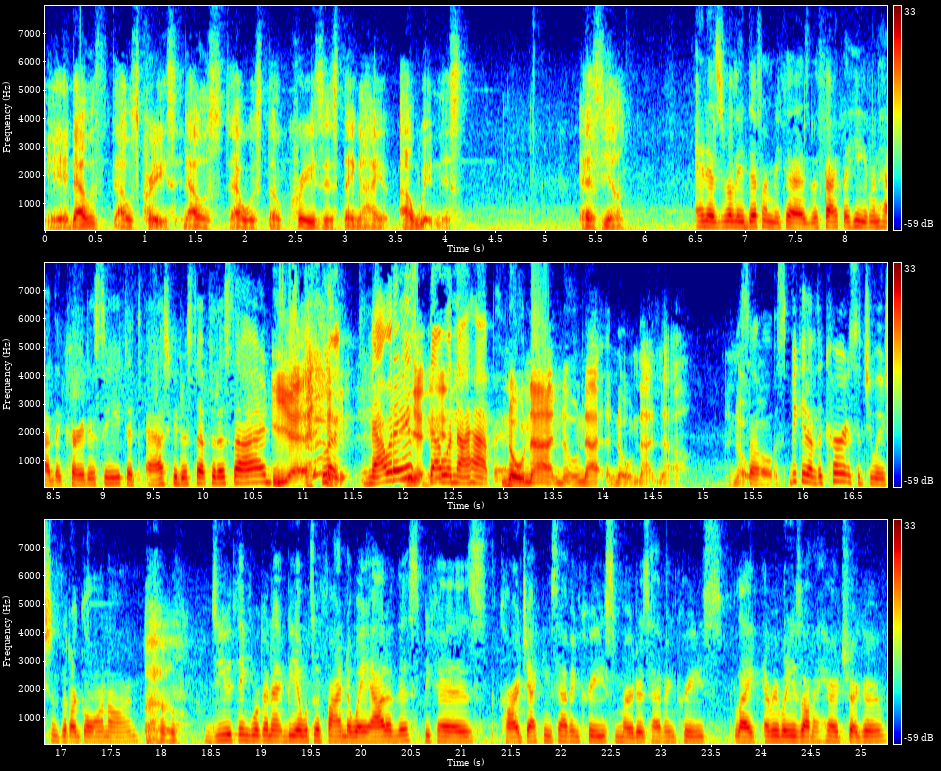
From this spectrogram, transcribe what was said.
Yeah, that was that was crazy. That was that was the craziest thing I I witnessed as young. And it's really different because the fact that he even had the courtesy to ask you to step to the side. Yeah. Look, nowadays Yeah, that yeah. would not happen. No, not no, not no, not now. No. So speaking of the current situations that are going on, uh-huh. do you think we're gonna be able to find a way out of this because carjackings have increased, murders have increased, like everybody's on a hair trigger,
